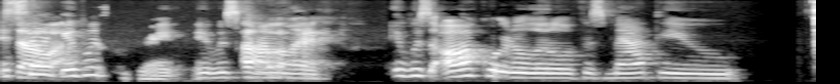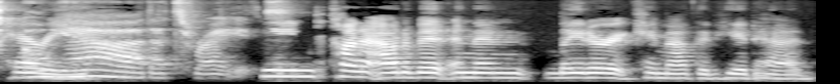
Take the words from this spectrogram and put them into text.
It's So- like it wasn't great. It was kind oh, of okay. like it was awkward a little because Matthew Perry. Oh, yeah, that's right. seemed kind of out of it. And then later it came out that he had had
